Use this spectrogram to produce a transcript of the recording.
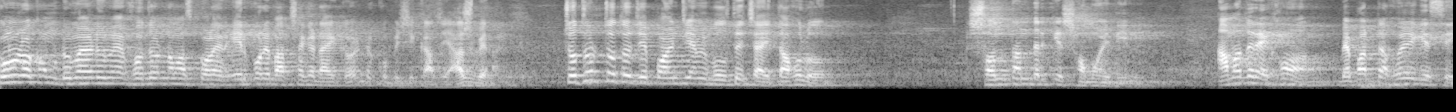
কোনো রকম ডুমায় ডুমায় ফজর নামাজ পড়েন, এরপরে বাচ্চাকে ডাই করেন খুব বেশি কাজে আসবে না। চতুর্থত যে পয়েন্টটি আমি বলতে চাই, তা হলো সন্তানদেরকে সময় দিন। আমাদের এখন ব্যাপারটা হয়ে গেছে,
